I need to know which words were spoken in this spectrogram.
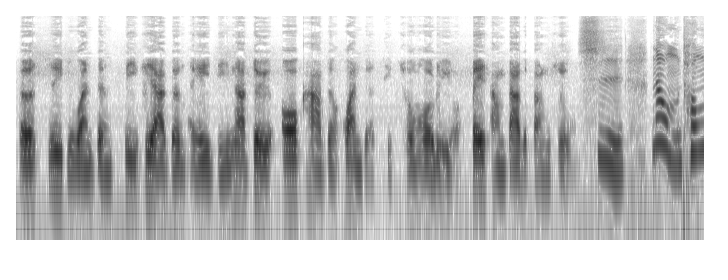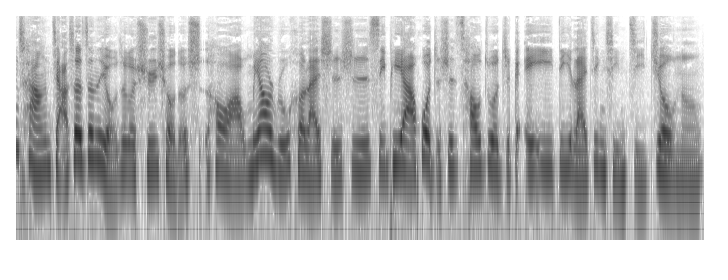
而施以完整 CPR 跟 AED，那对于 O 卡的患者存活率有非常大的帮助。是，那我们通常假设真的有这个需求的时候啊，我们要如何来实施 CPR 或者是操作这个 AED 来进行急救呢？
